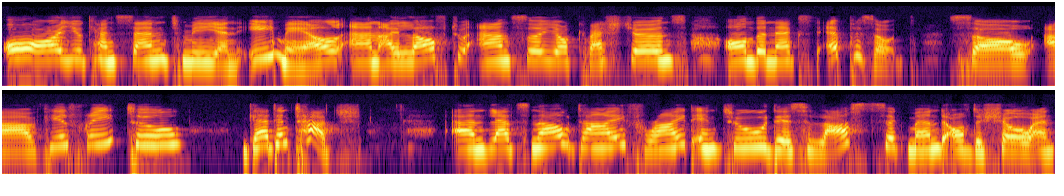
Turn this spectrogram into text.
or you can send me an email, and I love to answer your questions on the next episode. So uh, feel free to get in touch. And let's now dive right into this last segment of the show. And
